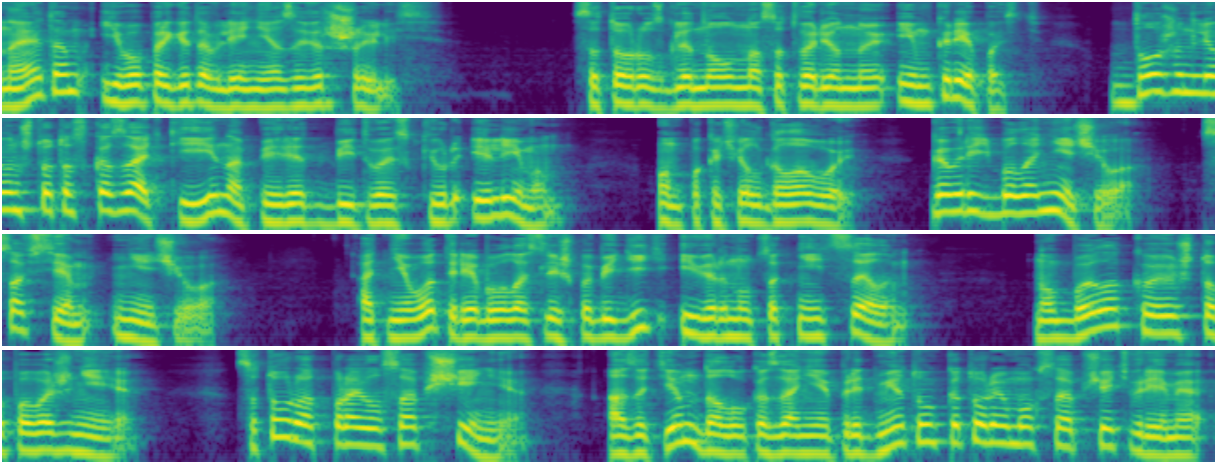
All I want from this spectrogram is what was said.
На этом его приготовления завершились. Сатору взглянул на сотворенную им крепость. Должен ли он что-то сказать Киина перед битвой с Кюр Илимом? Он покачал головой. Говорить было нечего. Совсем нечего. От него требовалось лишь победить и вернуться к ней целым. Но было кое-что поважнее. Сатору отправил сообщение, а затем дал указание предмету, который мог сообщать время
